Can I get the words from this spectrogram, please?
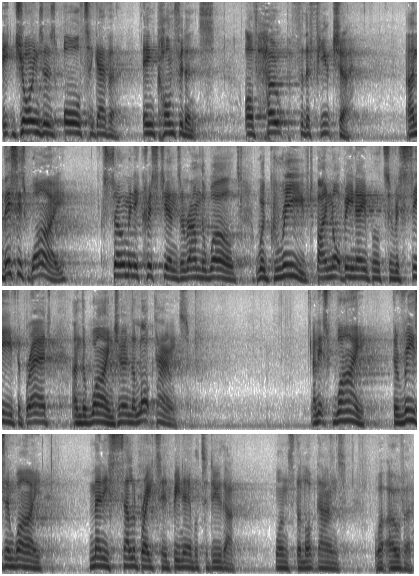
It joins us all together in confidence of hope for the future. And this is why so many Christians around the world were grieved by not being able to receive the bread and the wine during the lockdowns. And it's why, the reason why many celebrated being able to do that once the lockdowns were over.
